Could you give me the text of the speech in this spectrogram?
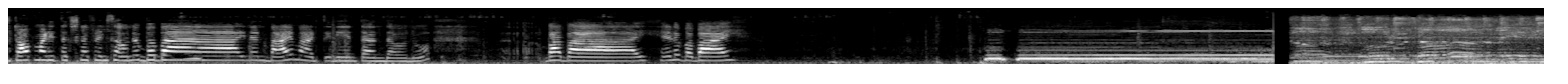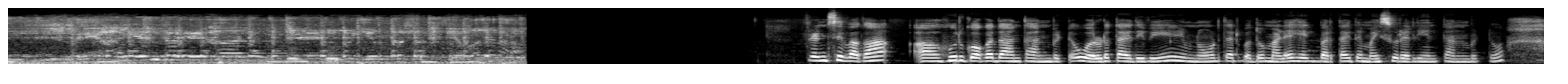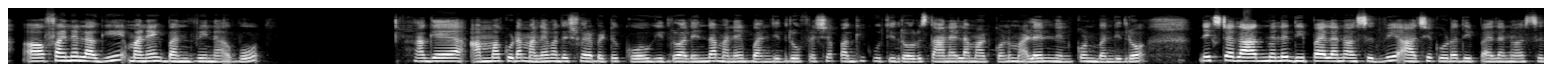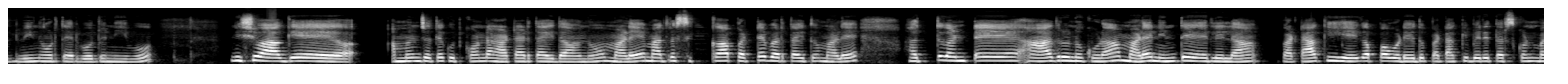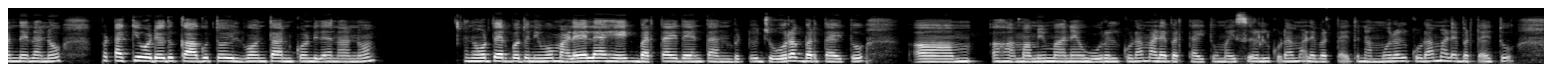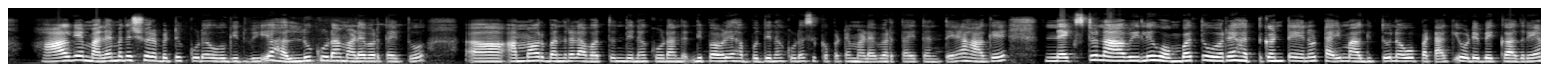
ಸ್ಟಾಪ್ ಮಾಡಿದ ತಕ್ಷಣ ಫ್ರೆಂಡ್ಸ್ ಅವನು ಬಾಯ್ ನಾನು ಬಾಯ್ ಮಾಡ್ತೀನಿ ಅಂತ ಅಂದ ಅವನು. ಬಾಯ್ ಹೇಳು ಬಾಯ್ ಫ್ರೆಂಡ್ಸ್ ಇವಾಗ ಹೋಗೋದ ಅಂತ ಅಂದ್ಬಿಟ್ಟು ಹೊರಡ್ತಾ ಇದ್ದೀವಿ ನೀವು ನೋಡ್ತಾ ಇರ್ಬೋದು, ಮಳೆ ಹೇಗೆ ಬರ್ತಾ ಇದೆ ಮೈಸೂರಲ್ಲಿ ಅಂತ ಅಂದ್ಬಿಟ್ಟು ಫೈನಲ್ ಆಗಿ ಮನೆಗೆ ಬಂದ್ವಿ ನಾವು. ಹಾಗೆ ಅಮ್ಮ ಕೂಡ ಮಲೆ ಮಹದೇಶ್ವರ ಬೆಟ್ಟಕ್ಕೆ ಹೋಗಿದ್ರು. ಅಲ್ಲಿಂದ ಮನೆಗೆ ಬಂದಿದ್ರು ಫ್ರೆಶ್ ಅಪ್ ಆಗಿ ಕೂತಿದ್ರು ಅವರು, ಸ್ನಾನ ಎಲ್ಲ ಮಾಡಿಕೊಂಡು ಮಳೆಯಲ್ಲಿ ನೆನ್ಕೊಂಡು ಬಂದಿದ್ರು. ನೆಕ್ಸ್ಟ್ ಅದಾದಮೇಲೆ ದೀಪ ಎಲ್ಲನೂ ಹಸಿದ್ವಿ ಆಚೆ ಕೂಡ ದೀಪ ಎಲ್ಲನೂ ಹಸಿದ್ವಿ ನೋಡ್ತಾ ಇರ್ಬೋದು ನೀವು. ನಿಶು ಹಾಗೆ ಅಮ್ಮನ ಜೊತೆ ಕುತ್ಕೊಂಡು ಆಟ ಆಡ್ತಾ ಇದ್ದ ಅವನು. ಮಳೆ ಮಾತ್ರ ಸಿಕ್ಕಾಪಟ್ಟೆ ಬರ್ತಾಯಿತ್ತು ಮಳೆ ಹತ್ತು ಗಂಟೆ ಆದ್ರೂ ಕೂಡ ಮಳೆ ನಿಂತೇ ಇರಲಿಲ್ಲ. ಪಟಾಕಿ ಹೇಗಪ್ಪ ಹೊಡೆಯೋದು? ಪಟಾಕಿ ಬೇರೆ ತರಿಸ್ಕೊಂಡು ಬಂದೆ ನಾನು. ಪಟಾಕಿ ಹೊಡೆಯೋದಕ್ಕಾಗುತ್ತೋ ಇಲ್ವೋ ಅಂತ ಅಂದ್ಕೊಂಡಿದ್ದೆ ನಾನು. ನೋಡ್ತಾ ಇರ್ಬೋದು ನೀವು ಮಳೆ ಎಲ್ಲ ಹೇಗೆ ಬರ್ತಾ ಇದೆ ಅಂತ ಅಂದ್ಬಿಟ್ಟು ಜೋರಾಗಿ ಬರ್ತಾಯಿತ್ತು ಮಮ್ಮಿ ಮನೆ ಊರಲ್ಲಿ ಕೂಡ ಮಳೆ ಬರ್ತಾಯಿತ್ತು ಮೈಸೂರಲ್ಲಿ ಕೂಡ ಮಳೆ ಬರ್ತಾಯಿತ್ತು ನಮ್ಮೂರಲ್ಲಿ ಕೂಡ ಮಳೆ ಬರ್ತಾಯಿತ್ತು ಹಾಗೆ ಮಲೆಮಹದೇಶ್ವರ ಬೆಟ್ಟಕ್ಕೆ ಕೂಡ ಹೋಗಿದ್ವಿ. ಅಲ್ಲೂ ಕೂಡ ಮಳೆ ಬರ್ತಾಯಿತ್ತು ಅಮ್ಮ ಅವ್ರು ಬಂದ್ರಲ್ಲ ಅವತ್ತೊಂದು ದಿನ ಕೂಡ, ಅಂದರೆ ದೀಪಾವಳಿ ಹಬ್ಬದ ದಿನ ಕೂಡ ಸಿಕ್ಕಾಪಟ್ಟೆ ಮಳೆ ಬರ್ತಾಯಿತ್ತಂತೆ ಹಾಗೆ ನೆಕ್ಸ್ಟ್ ನಾವಿಲ್ಲಿ ಒಂಬತ್ತುವರೆ ಹತ್ತು ಗಂಟೆ ಏನೋ ಟೈಮ್ ಆಗಿತ್ತು ನಾವು ಪಟಾಕಿ ಹೊಡಿಬೇಕಾದ್ರೆ.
